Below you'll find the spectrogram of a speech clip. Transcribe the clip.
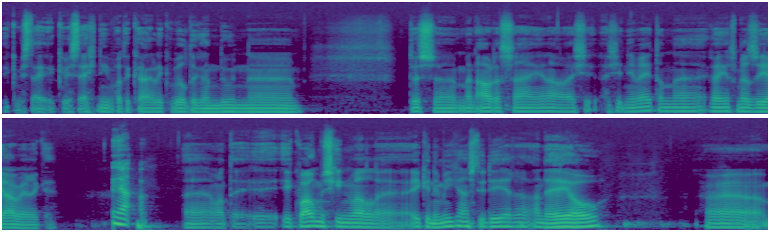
ik, wist, e- ik wist echt niet wat ik eigenlijk wilde gaan doen. eh. dus eh, mijn ouders zeiden, nou, als je, als je het niet weet, dan eh, ga je eerst eens een jaar werken. Ja, want ik wou misschien wel economie gaan studeren aan de HEO. Ehm,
